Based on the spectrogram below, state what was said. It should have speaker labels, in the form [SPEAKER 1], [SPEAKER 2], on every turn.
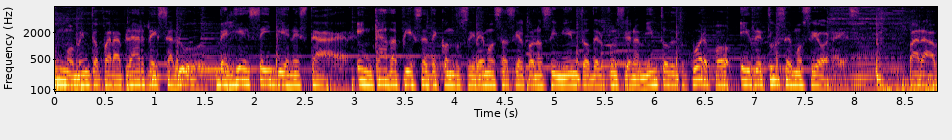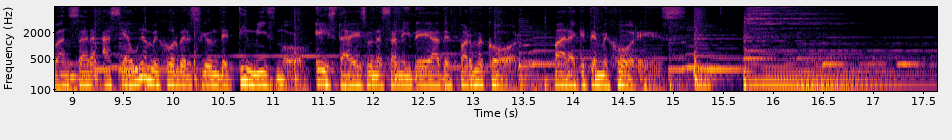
[SPEAKER 1] Un momento para hablar de salud, belleza y bienestar. En cada pieza te conduciremos hacia el conocimiento del funcionamiento de tu cuerpo y de tus emociones. Para avanzar hacia una mejor versión de ti mismo, esta es una sana idea de Pharmacore para que te mejores.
